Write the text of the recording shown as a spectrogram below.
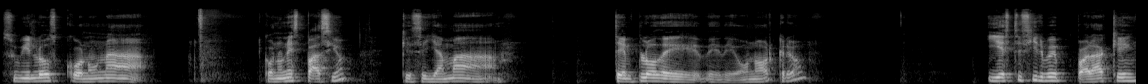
subirlos con una con un espacio que se llama templo de, de, honor, creo. Y este sirve para que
